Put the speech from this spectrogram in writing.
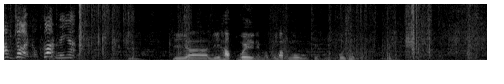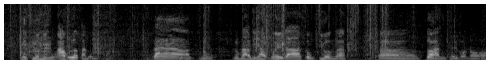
học giỏi nó cận đấy nhá đi uh, đi học về này mà có bắp ngô chỉ khối dục ngày xưa mình cũng ao ước lắm. Ra lúc nào đi học về ra cổng trường á à, toàn thấy bọn nó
